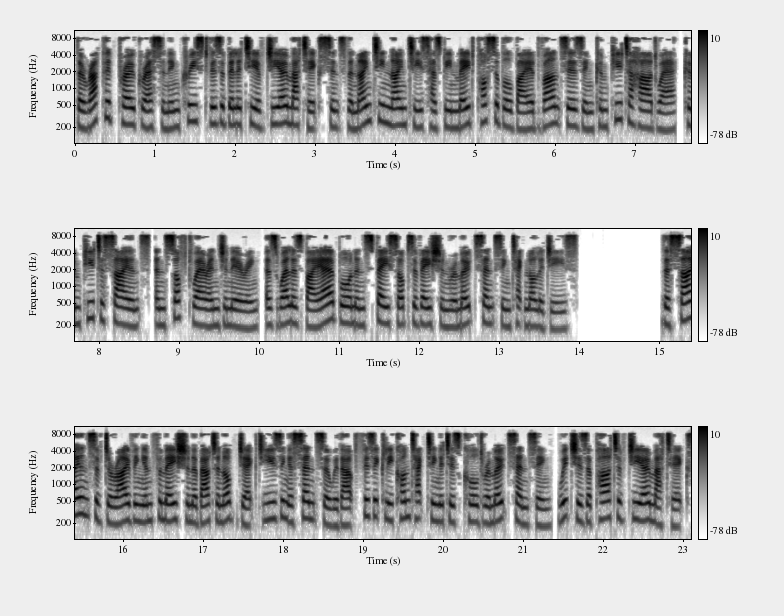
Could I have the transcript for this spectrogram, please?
The rapid progress and increased visibility of geomatics since the 1990s has been made possible by advances in computer hardware, computer science, and software engineering, as well as by airborne and space observation remote sensing technologies. The science of deriving information about an object using a sensor without physically contacting it is called remote sensing, which is a part of geomatics.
